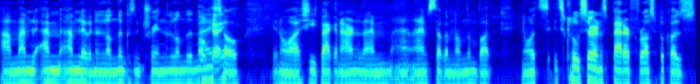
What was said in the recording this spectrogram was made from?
um, I'm I'm I'm living in London because I'm training in London now. Okay. So, you know, uh, she's back in Ireland, and I'm and I'm stuck in London. But you know, it's it's closer and it's better for us because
